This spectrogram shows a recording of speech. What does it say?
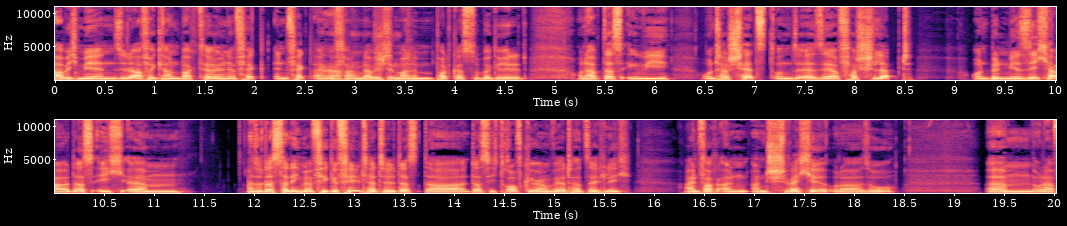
habe ich mir in Südafrika einen bakteriellen Infekt, Infekt eingefangen. da habe ich mal im Podcast drüber geredet und habe das irgendwie unterschätzt und äh, sehr verschleppt und bin mir sicher, dass ich, ähm, also dass da nicht mehr viel gefehlt hätte, dass da, dass ich draufgegangen wäre tatsächlich. Einfach an, an Schwäche oder so. Ähm, oder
